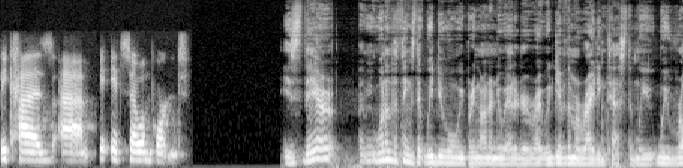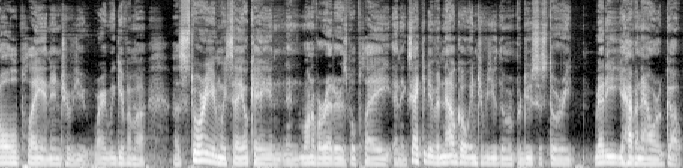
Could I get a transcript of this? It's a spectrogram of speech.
because um, it, it's so important. Is there I mean, one of the things that we do when we bring on a new editor, right, we give them a writing test and we, we role play an interview, right? We give them a, a story and we say, okay, and, and one of our editors will play an executive and now go interview them and produce a story. Ready? You have an hour, go.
